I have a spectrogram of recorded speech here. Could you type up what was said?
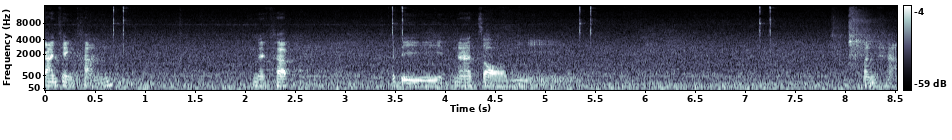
การแข่งขันนะครับพอดีหน้าจอมีปัญหา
